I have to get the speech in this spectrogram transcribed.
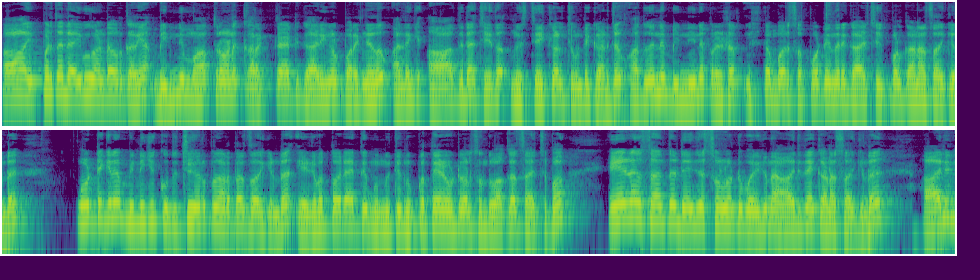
ആ ഇപ്പോഴത്തെ ലൈവ് കണ്ടവർക്കറിയാം. ബിന്നി മാത്രമാണ് കറക്റ്റായിട്ട് കാര്യങ്ങൾ പറഞ്ഞതും അല്ലെങ്കിൽ ആതിര ചെയ്ത മിസ്റ്റേക്കുകൾ ചൂണ്ടിക്കാണിച്ചു അതുതന്നെ ബിന്നിനെ പ്രഷർ ഇഷ്ടംപോലെ സപ്പോർട്ട് ചെയ്യുന്നൊരു കാഴ്ച ഇപ്പോൾ കാണാൻ സാധിക്കുന്നുണ്ട്. വോട്ടിങ്ങിന് ബിന്നിക്ക് കുതിച്ചുയർപ്പ് നടത്താൻ സാധിക്കുന്നുണ്ട്. എഴുപത്തോരായിരത്തി മുന്നൂറ്റി മുപ്പത്തേഴ് വോട്ടുകൾ സ്വന്തമാക്കാൻ സാധിച്ചപ്പോൾ ഏഴാം സ്ഥാനത്ത് ഡേഞ്ചർ സോണിലോട്ട് പോയിരിക്കുന്ന ആര്യനെ കാണാൻ സാധിക്കുന്നുണ്ട്. ആര്യൻ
